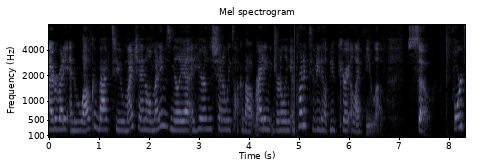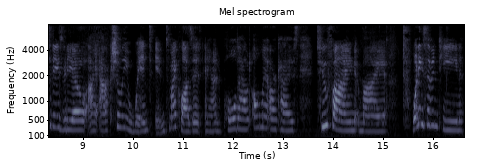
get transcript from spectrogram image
Hi everybody and welcome back to my channel. My name is Amelia and here on this channel we talk about writing, journaling, and productivity to help you curate a life that you love. So for today's video, I actually went into my closet and pulled out all my archives to find my 2017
